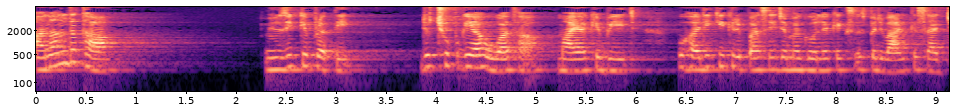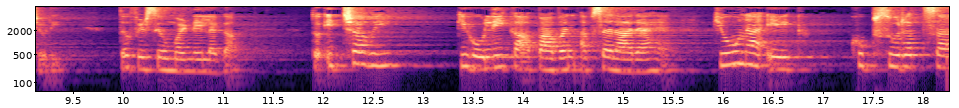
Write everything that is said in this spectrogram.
आनंद था म्यूज़िक के प्रति, जो छुप गया हुआ था माया के बीच। वो हरि की कृपा से जब मैं गोलक एक्सप्रेस परिवार के साथ जुड़ी तो फिर से उमड़ने लगा। तो इच्छा हुई कि होली का पावन अवसर आ रहा है। क्यों ना एक खूबसूरत सा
